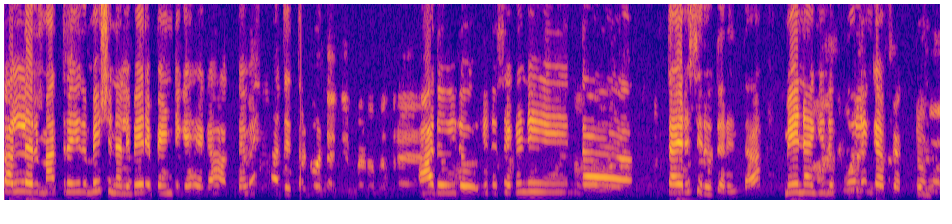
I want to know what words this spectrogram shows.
ಕಲರ್ ಮಾತ್ರ ಇದು ಮೆಷಿನ್ ಅಲ್ಲಿ ಬೇರೆ ಪೇಂಟಿಗೆ ಹೇಗೆ ಹಾಕ್ತೇವೆ ಅದೇ ತರ. ಅದು ಇದು ಇದು ಸೆಗಣಿಯಿಂದ ತಯಾರಿಸಿರುವುದರಿಂದ ಮೇನ್ ಆಗಿ ಇದು ಕೂಲಿಂಗ್ ಎಫೆಕ್ಟ್ ಉಂಟು.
